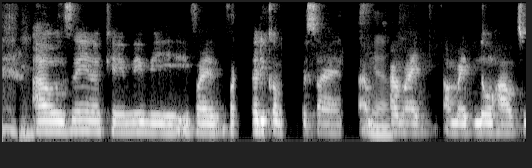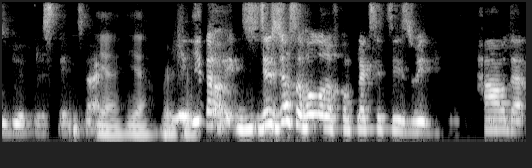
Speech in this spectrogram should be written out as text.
I was saying, okay, maybe if I, if I study computer science, I, Yeah. I might, I might know how to build these things. I- yeah. Yeah. Very true. you know, there's just a whole lot of complexities with how that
